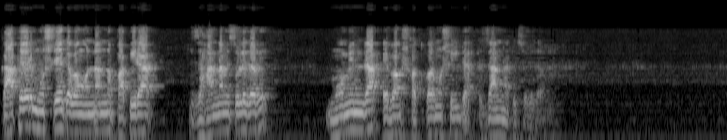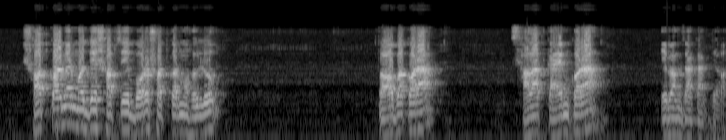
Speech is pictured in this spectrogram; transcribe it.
কাফের, মুশরেক এবং অন্যান্য পাপীরা জাহান নামে চলে যাবে, মোমেনরা এবং সৎকর্মশীলরা জান্নাতে চলে যাবে। সৎকর্মের মধ্যে সবচেয়ে বড় সৎকর্ম হইল তবা করা সালাদ কায়েম করা এবং জাকাত দেওয়া।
